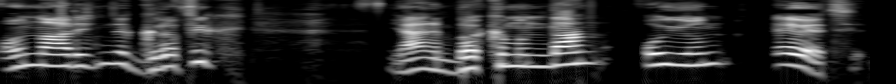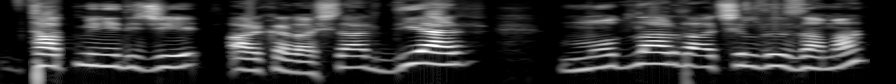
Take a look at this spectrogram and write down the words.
Onun haricinde grafik yani bakımından oyun evet tatmin edici arkadaşlar. Diğer modlar da açıldığı zaman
